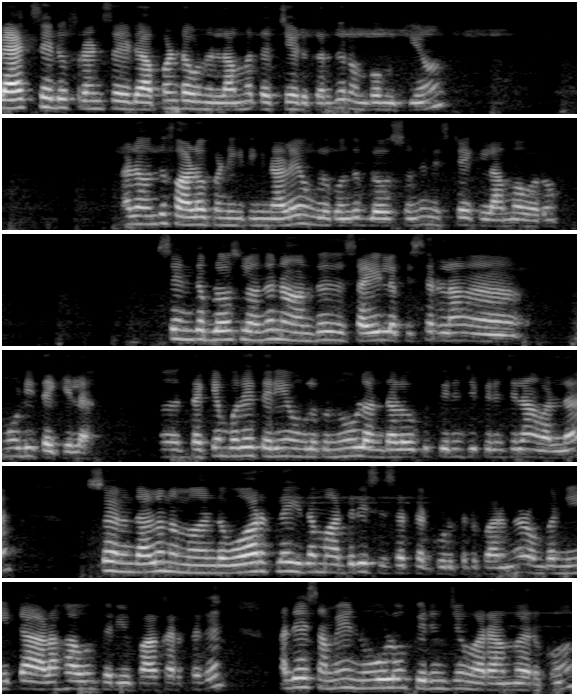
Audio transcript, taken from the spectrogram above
back side front side up and down இல்லாமல் தைச்சி எடுக்கிறது ரொம்ப முக்கியம். அதை வந்து ஃபாலோ பண்ணிக்கிட்டிங்கனாலே உங்களுக்கு வந்து ப்ளவுஸ் வந்து மிஸ்டேக் இல்லாமல் வரும். ஸோ இந்த ப்ளவுஸில் வந்து நான் வந்து சைடில் பிசர்லாம் மூடி தைக்கல. தைக்கும் போதே தெரியும் உங்களுக்கு நூல் அந்த அளவுக்கு பிரிஞ்சு பிரிஞ்சுலாம் வரல. ஸோ இருந்தாலும் நம்ம அந்த ஓரத்தில் இதை மாதிரி சிசர் கட் கொடுத்துட்டு பாருங்கள் ரொம்ப நீட்டாக அழகாகவும் தெரியும் பார்க்குறதுக்கு. அதே சமயம் நூலும் பிரிஞ்சும் வராமல் இருக்கும்.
